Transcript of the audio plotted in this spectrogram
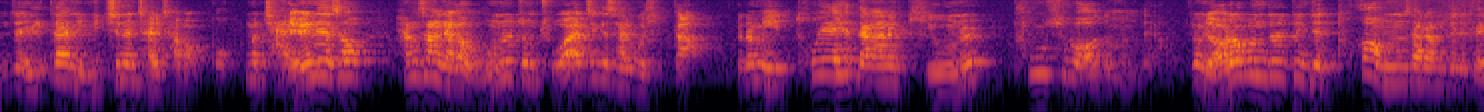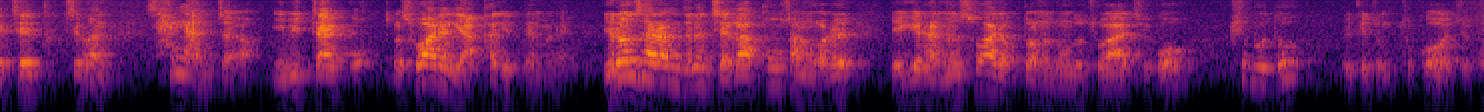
이제 일단 위치는 잘 잡았고 그러면 자연에서 항상 내가 운을 좀 좋아지게 살고 싶다. 그러면 이 토에 해당하는 기운을 풍수로 얻으면 돼요. 그럼 여러분들도 이제 토가 없는 사람들의 대체의 특징은 살이 안 쪄요. 입이 짧고 소화력이 약하기 때문에 이런 사람들은 제가 풍수한 거를 얘기를 하면 소화력도 어느 정도 좋아지고 피부도 이렇게 좀 두꺼워지고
